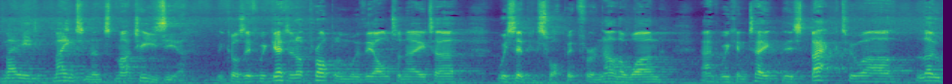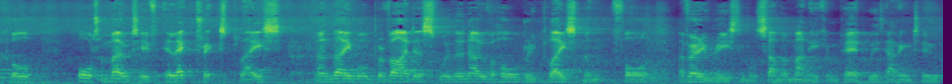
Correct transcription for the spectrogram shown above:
made maintenance much easier. Because if we get in a problem with the alternator, we simply swap it for another one and we can take this back to our local automotive electrics place and they will provide us with an overhauled replacement for a very reasonable sum of money compared with having to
